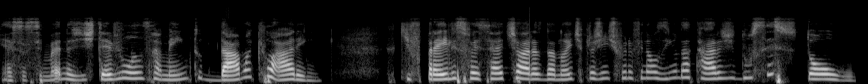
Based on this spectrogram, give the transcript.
essa semana a gente teve o lançamento da McLaren, que para eles foi sete horas da noite, para a gente foi no finalzinho da tarde do sextou.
